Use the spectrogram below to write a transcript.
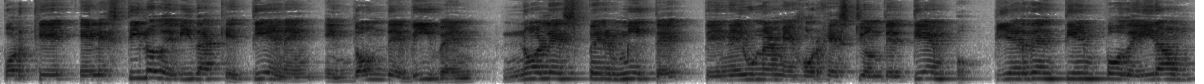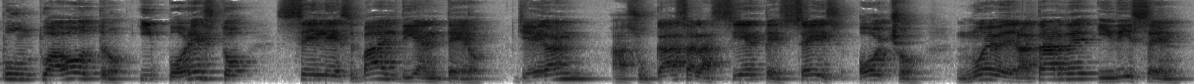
porque el estilo de vida que tienen, en donde viven, no les permite tener una mejor gestión del tiempo. Pierden tiempo de ir a un punto a otro y por esto se les va el día entero. Llegan a su casa a las 7, 6, 8, 9 de la tarde y dicen,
